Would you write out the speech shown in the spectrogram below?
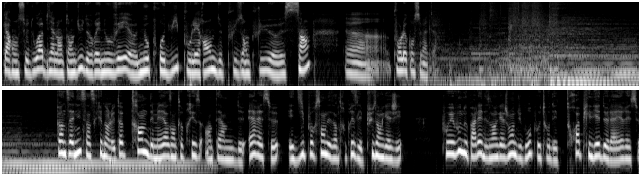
car on se doit bien entendu de rénover euh, nos produits pour les rendre de plus en plus euh, sains pour le consommateur. Panzani s'inscrit dans le top 30 des meilleures entreprises en termes de RSE et 10% des entreprises les plus engagées. Pouvez-vous nous parler des engagements du groupe autour des trois piliers de la RSE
